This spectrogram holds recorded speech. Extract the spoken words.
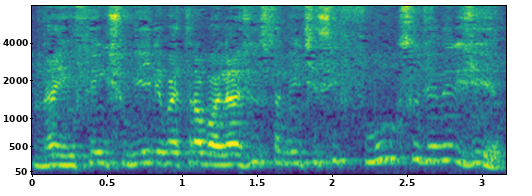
né? E o Feng Shui ele vai trabalhar justamente esse fluxo de energia.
